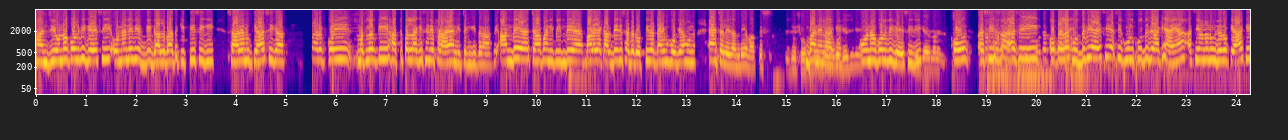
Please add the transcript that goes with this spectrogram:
ਹਾਂਜੀ ਉਹਨਾਂ ਕੋਲ ਵੀ ਗਏ ਸੀ ਉਹਨਾਂ ਨੇ ਵੀ ਅੱਗੇ ਗੱਲਬਾਤ ਕੀਤੀ ਸੀਗੀ ਸਾਰਿਆਂ ਨੂੰ ਕਿਹਾ ਸੀਗਾ ਪਰ ਕੋਈ ਮਤਲਬ ਕਿ ਹੱਥ ਪੱਲਾ ਕਿਸੇ ਨੇ ਫੜਾਇਆ ਨਹੀਂ ਚੰਗੀ ਤਰ੍ਹਾਂ। ਵੀ ਆਂਦੇ ਆ ਚਾਹ ਪਾਣੀ ਪੀਂਦੇ ਆ ਮਾੜਾ ਜਿਹਾ ਕਰਦੇ ਜੀ ਸਾਡਾ ਰੋਟੀ ਦਾ ਟਾਈਮ ਹੋ ਗਿਆ ਹੁਣ ਐ ਚਲੇ ਜਾਂਦੇ ਆ ਵਾਪਸ। ਤੇ ਜੋ ਸ਼ੋਪ ਬਾਨੇ ਲਾ ਕੇ। ਉਹਨਾਂ ਕੋਲ ਵੀ ਗਏ ਸੀ ਜੀ। ਉਹ ਅਸੀਂ ਅਸੀਂ ਉਹ ਪਹਿਲਾਂ ਖੁਦ ਵੀ ਆਏ ਸੀ ਅਸੀਂ ਹੁਣ ਖੁਦ ਜਾ ਕੇ ਆਏ ਆ। ਅਸੀਂ ਉਹਨਾਂ ਨੂੰ ਜਦੋਂ ਕਿਹਾ ਕਿ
